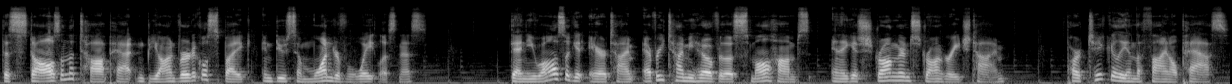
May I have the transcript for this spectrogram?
The stalls on the top hat and beyond vertical spike induce some wonderful weightlessness. Then you also get airtime every time you hit over those small humps, and they get stronger and stronger each time, particularly in the final pass.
